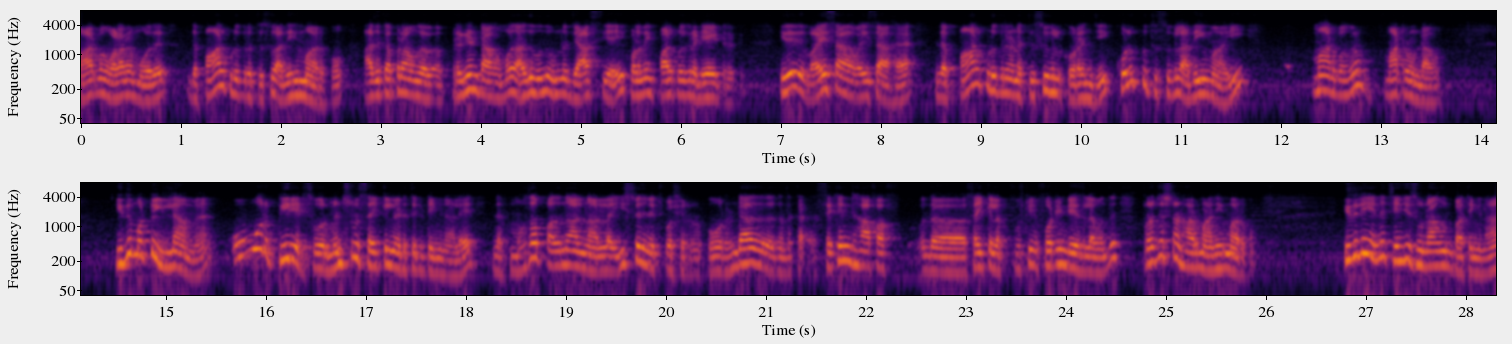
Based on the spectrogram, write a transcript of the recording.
மார்பகம் வளரும் போது இந்த பால் கொடுக்குற திசு அதிகமாக இருக்கும். அதுக்கப்புறம் அவங்க ப்ரெக்னென்ட் ஆகும்போது அது வந்து இன்னும் ஜாஸ்தியாகி குழந்தைக்கு பால் கொடுக்க ரெடி ஆகிட்டு இருக்கு. இதே வயசாக வயசாக இந்த பால் கொடுக்குறான திசுகள் குறைஞ்சி கொழுப்பு திசுகள் அதிகமாகி மார்பகம் மாற்றம் உண்டாகும். இது மட்டும் இல்லாமல் ஒவ்வொரு பீரியட்ஸ் ஒரு மென்சுரல் சைக்கிள்னு எடுத்துக்கிட்டிங்கனாலே இந்த மொதல் பதினாலு நாளில் ஈஸ்ட்ரஜன் எக்ஸ்போஷர் இருக்கும். ரெண்டாவது அந்த செகண்ட் ஹாஃப் ஆஃப் இந்த சைக்கிளில் ஃபிஃப்டீன் ஃபோர்டீன் டேஸில் வந்து ப்ரொஜெஸ்ட்ரான் ஹார்மோன் அதிகமாக இருக்கும். இதுலேயும் என்ன சேஞ்சஸ் உண்டாகும்னு பார்த்தீங்கன்னா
